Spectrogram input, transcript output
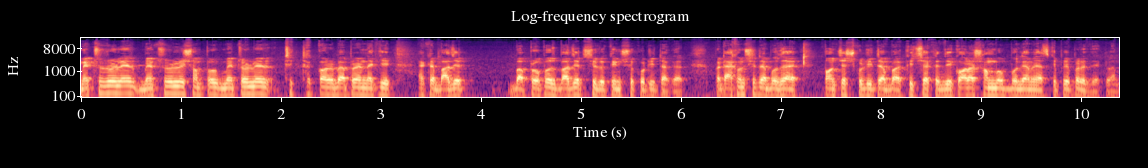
মেট্রো রেলের মেট্রো রেলের সম্পর্ক মেট্রো রেলের ঠিকঠাক করার ব্যাপারে নাকি একটা বাজেট বা প্রপোজ বাজেট ছিল তিনশো কোটি টাকার। বাট এখন সেটা বোধ হয় পঞ্চাশ কোটি টাকা বা কিছু একটা দিয়ে করা সম্ভব বলে আমি আজকে পেপারে দেখলাম।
